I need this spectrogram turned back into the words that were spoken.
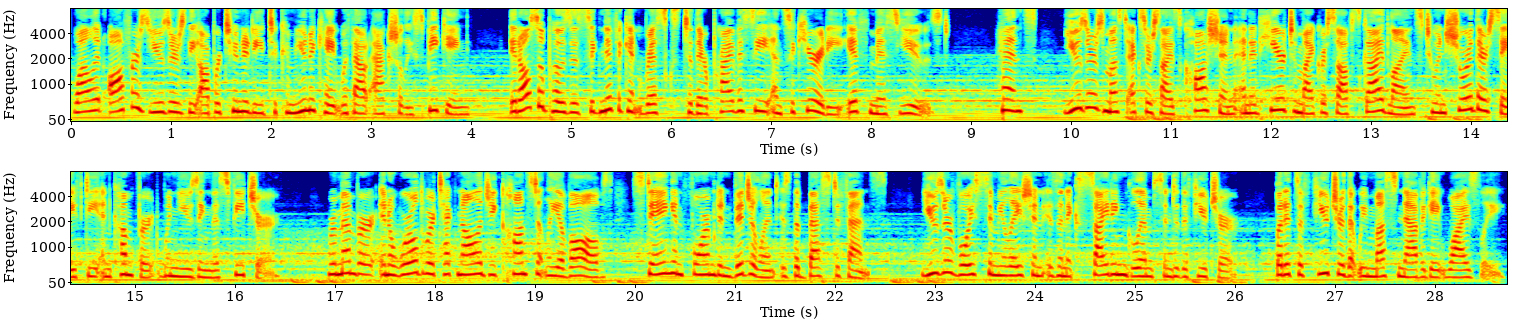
While it offers users the opportunity to communicate without actually speaking, it also poses significant risks to their privacy and security if misused. Hence, Users must exercise caution and adhere to Microsoft's guidelines to ensure their safety and comfort when using this feature. Remember, in a world where technology constantly evolves, staying informed and vigilant is the best defense. User voice simulation is an exciting glimpse into the future, but it's a future that we must navigate wisely.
